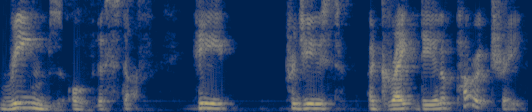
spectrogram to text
reams of this stuff. He produced a great deal of poetry,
